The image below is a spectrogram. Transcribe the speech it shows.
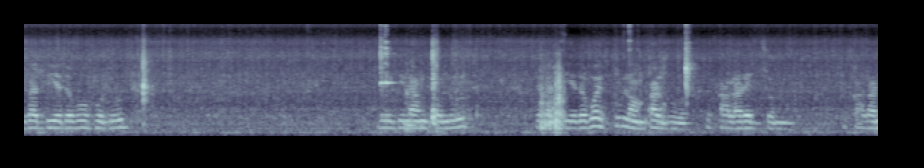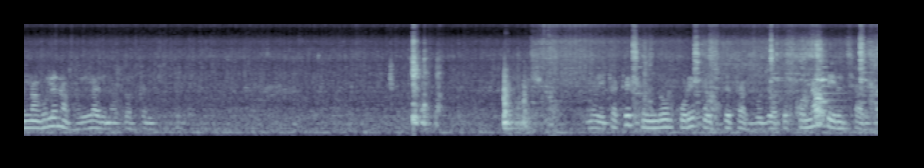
এবার দিয়ে দেবো হলুদ। দিয়ে দিলাম হলুদ। এবার দিয়ে দেবো একটু লঙ্কার গুঁড়ো কালারের জন্য। কালার না হলে না ভালো লাগে না তরকারি খেতে। এটাকে সুন্দর করে করতে থাকব যতক্ষণ না তেল ছাড়বে।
